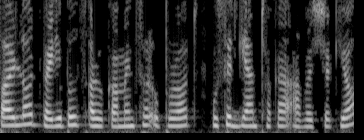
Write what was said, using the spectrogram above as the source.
পাৰ্লত ভেৰিয়েবলছ আৰু কমেন্টছৰ ওপৰত উচিত জ্ঞান থকা আৱশ্যকীয়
